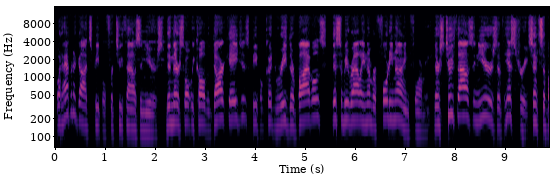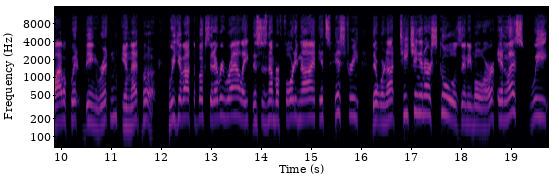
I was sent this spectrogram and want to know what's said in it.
what happened to God's people for 2,000 years? Then there's what we call the Dark Ages. People couldn't read their Bibles. This will be rally number 49 for me. There's 2,000 years of history since the Bible quit being written in that book. We give out the books at every rally. This is number 49. It's history that we're not teaching in our schools anymore unless we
